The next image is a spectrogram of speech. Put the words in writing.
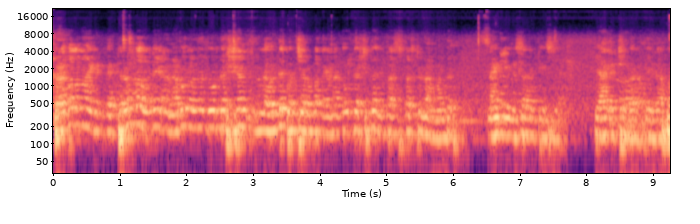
பிரபலமாக இருக்க. திரும்ப வந்து என்ன நடுவில் வந்து தூர்தர்ஷன்ல வந்து கொஞ்சம் ரொம்ப ஏன்னா தூர்தர்ஷன் தான் ஃபஸ்ட் ஃபஸ்ட்டு நான் வந்து நைன்டீன் செவன்டீஸில் தியாகச்சுவர் அப்படிங்கிற அப்போ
